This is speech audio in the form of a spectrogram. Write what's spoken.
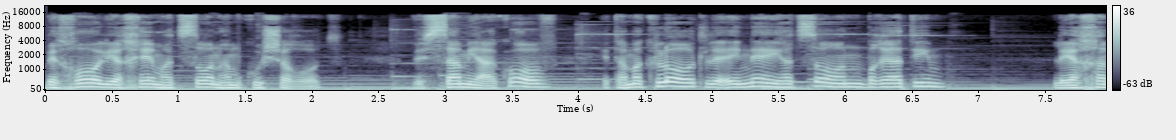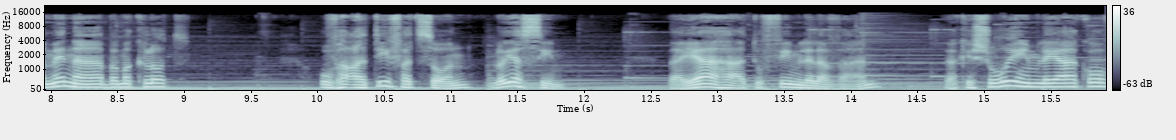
בכל יחם הצאן המקושרות, ושם יעקב את המקלות לעיני הצאן ברעתים, ליחמנה במקלות. ובעטיף הצאן לא ישים, והיה העטופים ללבן, והקשורים ליעקב.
